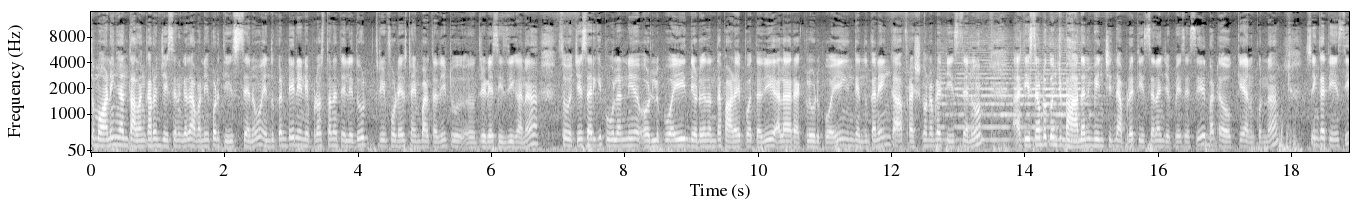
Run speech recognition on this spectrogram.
సో మార్నింగ్ అంత అలంకారం చేశాను కదా అవన్నీ కూడా తీస్తాను ఎందుకంటే నేను ఎప్పుడు వస్తానో తెలియదు త్రీ ఫోర్ డేస్ టైం పడుతుంది. టూ త్రీ డేస్ ఈజీగానే సో వచ్చేసరికి పూలన్నీ ఒడిలిపోయి దేవుడిదంతా పాడైపోతుంది. అలా రెక్కలు ఊడిపోయి ఇంకెందుకని ఇంకా ఫ్రెష్గా ఉన్నప్పుడే తీస్తాను తీసినప్పుడు కొంచెం బాధ అనిపించింది. అప్పుడే తీస్తానని చెప్పేసి బట్ ఓకే అనుకున్నా. సో ఇంకా తీసి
